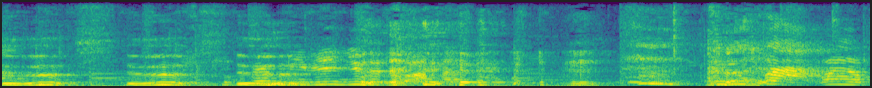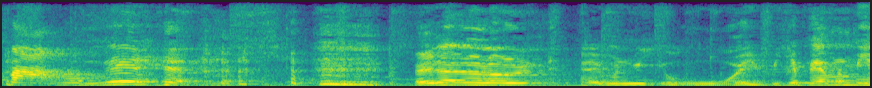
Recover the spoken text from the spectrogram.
อืออืออือมีเยอะกว่าดูปากมันกับปากผมนี่ เฮ้ยเราเราเฮ้ยมันมีโอ้โหพี่เชฟเปียมันมี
